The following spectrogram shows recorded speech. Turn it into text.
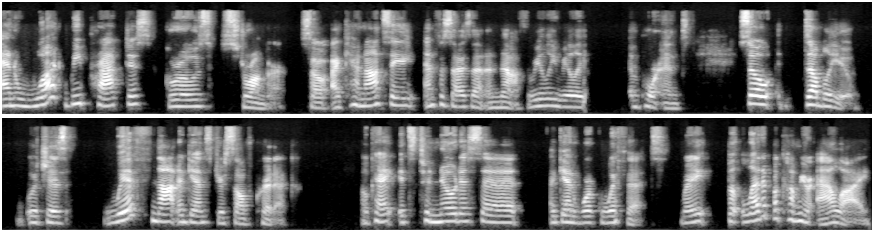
And what we practice grows stronger. So I cannot say, emphasize that enough. Really, really important. So, W, which is with, not against your self critic. Okay. It's to notice it, again, work with it, right? But let it become your ally.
